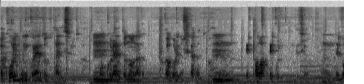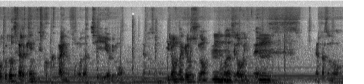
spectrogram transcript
あこういうふうにクライアントと対峙するとか、うんこうクライアントのなんか深掘りの仕方とか、うんで変わってくるんですよ。うんで僕どっちかというと建築家会の友達よりもなんかそのいろんな業種の友達が多いので、うんなんかその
